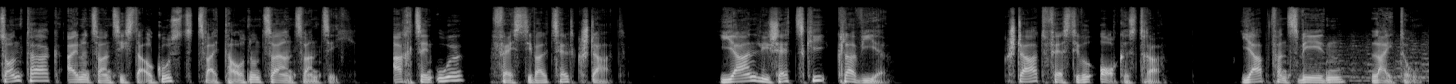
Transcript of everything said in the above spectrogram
Sonntag, 21. August 2022. 18 Uhr, Festivalzelt Gstaad. Jan Liszewski, Klavier. Gstaad Festival Orchestra. Jaap van Sweden, Leitung.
